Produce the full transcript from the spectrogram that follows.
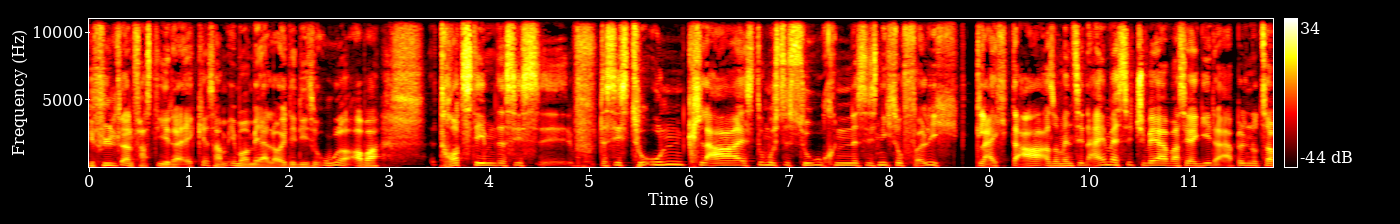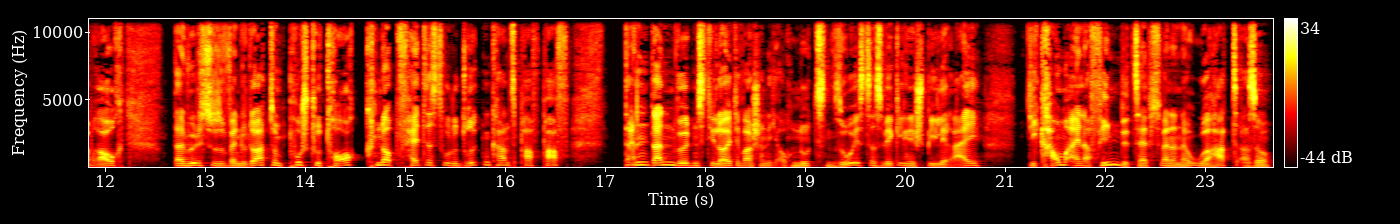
gefühlt an fast jeder Ecke. Es haben immer mehr Leute diese Uhr, aber trotzdem, das ist, das ist zu unklar. du musst es suchen. Es ist nicht so völlig gleich da. Also wenn es in iMessage wäre, was ja jeder Apple-Nutzer braucht, dann würdest du, wenn du dort so einen Push-to-Talk-Knopf hättest, wo du drücken kannst, paff, paff, dann, dann würden es die Leute wahrscheinlich auch nutzen. So ist das wirklich eine Spielerei, die kaum einer findet, selbst wenn er eine Uhr hat. Also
